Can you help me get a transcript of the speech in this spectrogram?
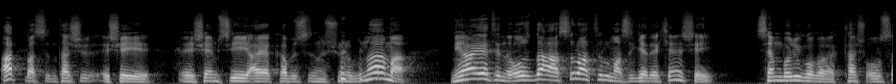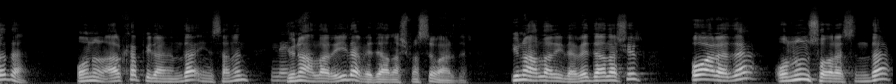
Atmasın taşı e, şeyi, e, şemsiyeyi, ayakkabısını, şunu bunu ama nihayetinde o da asıl atılması gereken şey sembolik olarak taş olsa da onun arka planında insanın Ne? günahlarıyla vedalaşması vardır. Günahlarıyla vedalaşır. O arada onun sonrasında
